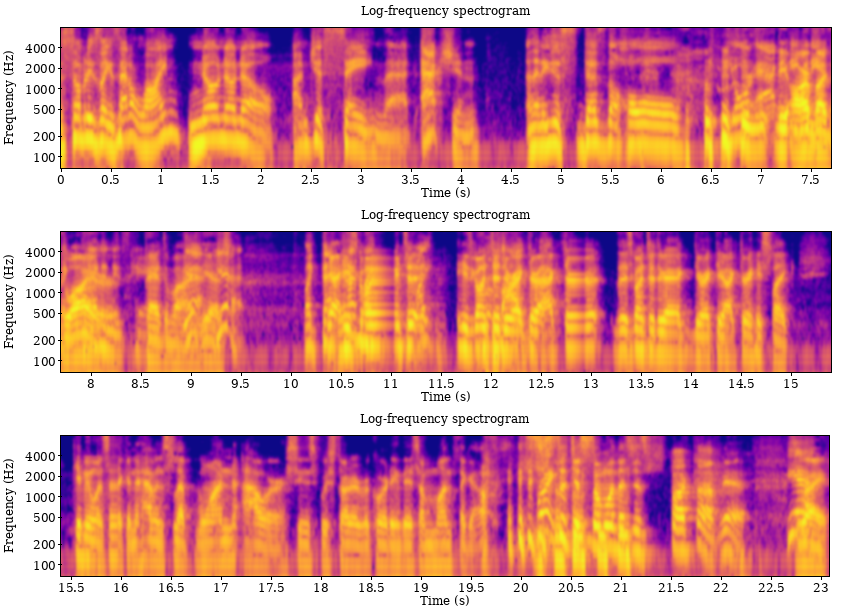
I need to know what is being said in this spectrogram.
Somebody's like, "Is that a line?" No, no, no. I'm just saying that action, and then he just does the whole you're acting, the and R. he has a gun Dwyer in his hand. pantomime. Yeah, yes. yeah. Like that. yeah, he's guy might- going to might he's going to revive director actor. He's going to direct director actor. He's like, give me one second. I haven't slept one hour since we started recording this a month ago. it's Right. just, just someone that's just fucked up. Yeah. Yeah, Right.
